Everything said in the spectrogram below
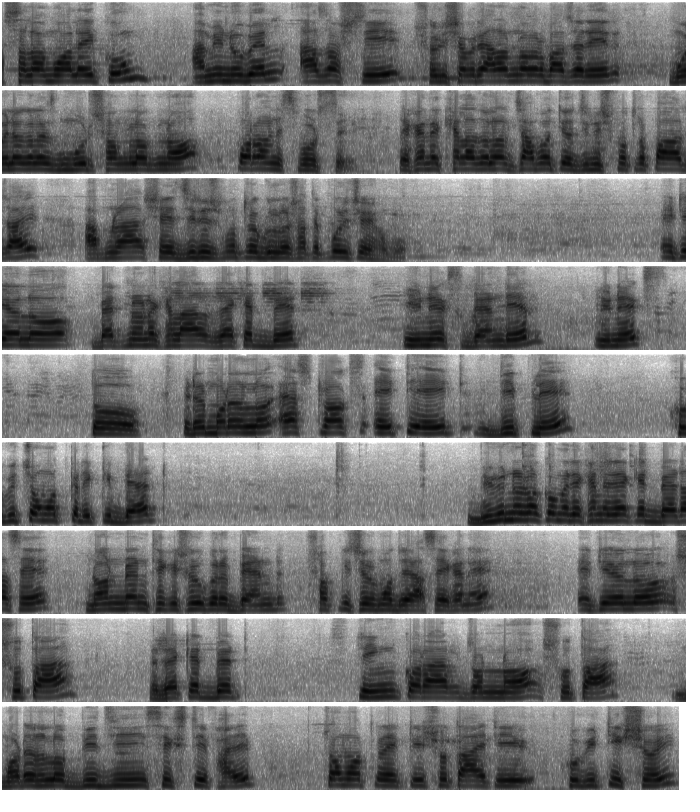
আসসালামু আলাইকুম। আমি নুবেল, আজ আসছি সরিষাবাড়ি আলমনগর বাজারের মহিলা কলেজ মোড় সংলগ্ন পরাণ স্পোর্টসে। এখানে খেলাধুলার যাবতীয় জিনিসপত্র পাওয়া যায়। আমরা সেই জিনিসপত্রগুলোর সাথে পরিচয় হব। এটি হলো ব্যাডমিন্টন খেলার র্যাকেট ব্যাট ইউনেক্স ব্র্যান্ডের ইউনেক্স। তো এটার মডেল হলো অ্যাস্ট্রক্স এইটি এইট ডিপ্লে। খুবই চমৎকার একটি ব্যাট। বিভিন্ন রকমের এখানে র্যাকেট ব্যাট আছে নন ব্যান্ড থেকে শুরু করে ব্যান্ড সব কিছুর মধ্যে আছে এখানে। এটি হলো সুতা র্যাকেট ব্যাট স্টিং করার জন্য সুতা। মডেল হলো বিজি সিক্সটি ফাইভ চমৎকার একটি সুতা, এটি খুবই টিকসই।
